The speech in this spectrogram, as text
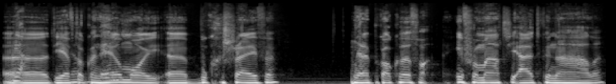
eh, Ja, die heeft ook een heel mooi eh, boek geschreven. Daar heb ik ook heel veel informatie uit kunnen halen.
